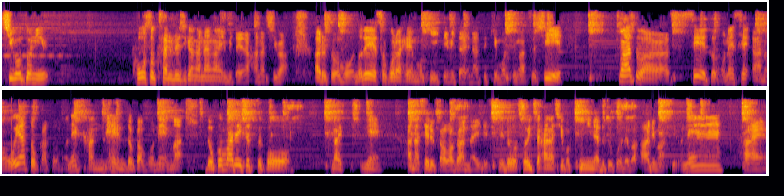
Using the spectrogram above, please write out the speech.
仕事に拘束される時間が長いみたいな話はあると思うので、そこら辺も聞いてみたいなって気もしますし、まあ、あとは、生徒のね、あの、親とかとのね、関連とかもね、まあ、どこまでちょっとこう、まあね、話せるかわかんないですけど、そういった話も気になるところではありますよね。はい。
